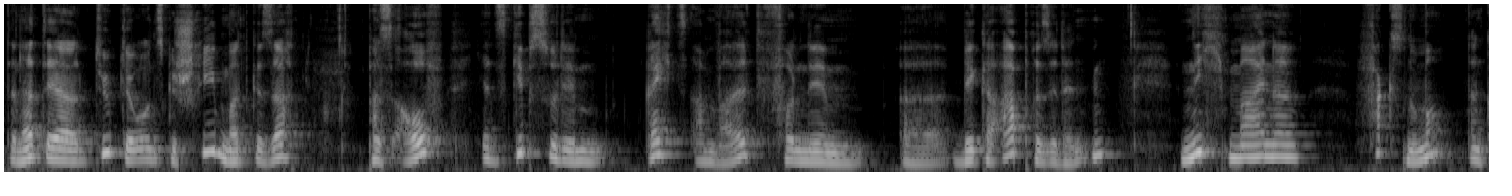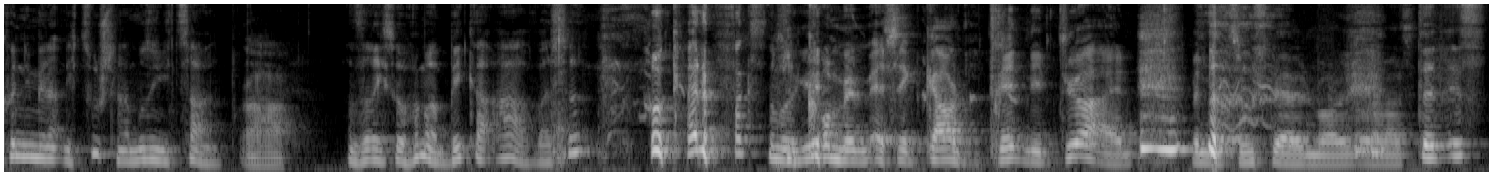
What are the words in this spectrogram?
Dann hat der Typ, der bei uns geschrieben hat, gesagt, pass auf, jetzt gibst du dem Rechtsanwalt von dem äh, BKA-Präsidenten nicht meine Faxnummer, dann können die mir das nicht zustellen, dann muss ich nicht zahlen. Aha. Dann sage ich so, hör mal, BKA, weißt du? So keine Faxnummer Die kommen mit dem SEK und treten die Tür ein, wenn die zustellen wollen oder was. Das ist,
